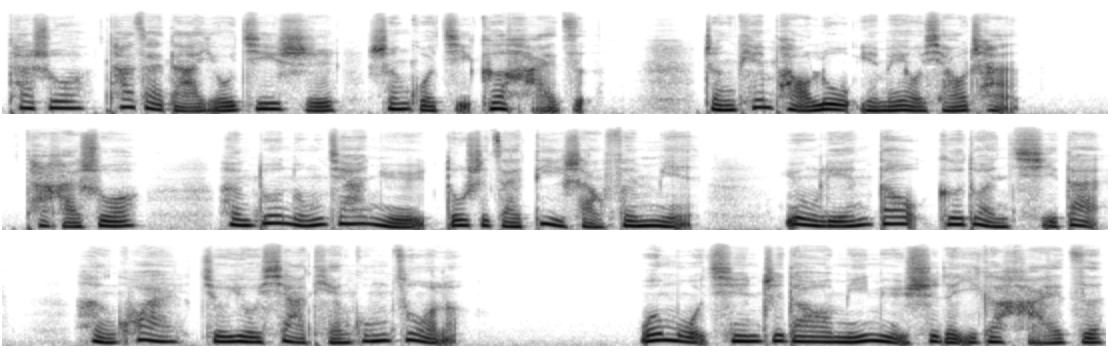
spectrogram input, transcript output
她说她在打游击时生过几个孩子，整天跑路也没有小产。她还说，很多农家女都是在地上分娩，用镰刀割断脐带，很快就又下田工作了。我母亲知道米女士的一个孩子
